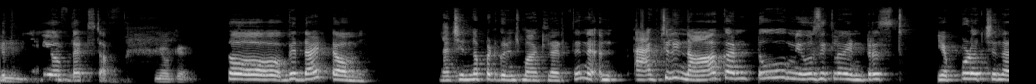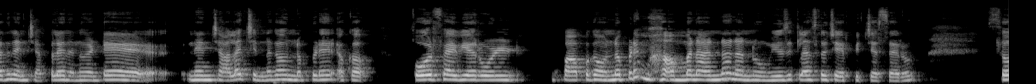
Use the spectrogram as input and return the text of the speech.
with mm. any of that stuff. Okay. So with that um నా చిన్నప్పటి గురించి మాట్లాడితే యాక్చువల్లీ నాకంటూ మ్యూజిక్లో ఇంట్రెస్ట్ ఎప్పుడు వచ్చింది అది నేను చెప్పలేను ఎందుకంటే నేను చాలా చిన్నగా ఉన్నప్పుడే ఒక ఫోర్ ఫైవ్ ఇయర్ ఓల్డ్ పాపగా ఉన్నప్పుడే మా అమ్మ నాన్న నన్ను మ్యూజిక్ క్లాస్లో చేర్పించేశారు. సో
